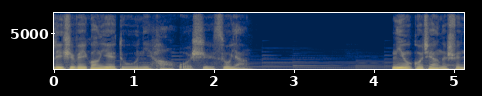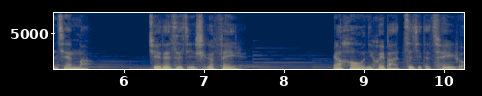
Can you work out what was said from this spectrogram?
这里是微光夜读，你好，我是苏阳。你有过这样的瞬间吗？觉得自己是个废人，然后你会把自己的脆弱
